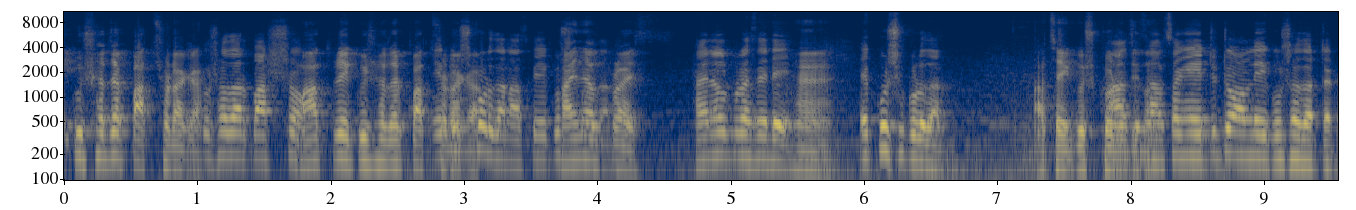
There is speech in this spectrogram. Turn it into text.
একুশ হাজার পাঁচশো টাকা। একুশ হাজার পাঁচশো। মাত্র একুশ হাজার পাঁচশো টাকা। করে দেন আজকে ফাইনাল প্রাইস ফাইনাল প্রাইস এটাই। হ্যাঁ। একুশ করে দেন। আচ্ছা একুশ করে আচ্ছা দিলাম। স্যামসাং এইটি টু অনলি একুশ হাজার টাকা।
